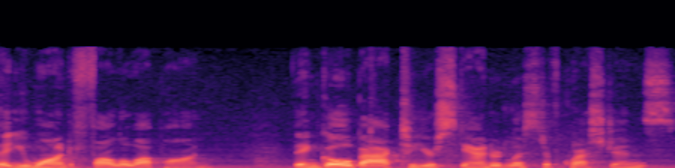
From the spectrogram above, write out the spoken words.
that you want to follow up on, then go back to your standard list of questions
